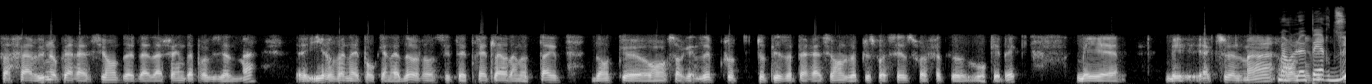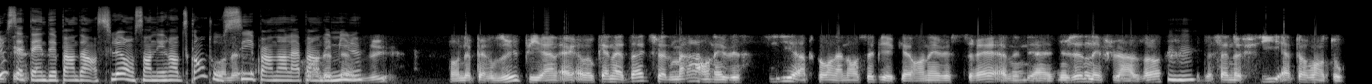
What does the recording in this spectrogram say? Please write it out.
faire faire une opération de, de la chaîne d'approvisionnement, euh, ils revenaient pas au Canada. C'était très clair dans notre tête. Donc euh, on s'organisait pour que toutes les opérations le plus possible soient faites au Québec. Mais mais actuellement, Mais on, l'a investit perdu, que- cette indépendance-là. On s'en est rendu compte on a- aussi pendant la on pandémie. là. perdu. On a perdu. Puis en- à- au Canada, actuellement, on investit investi, en tout cas, on annonçait qu'on investirait à une, usine d'influenza Mhm. de Sanofi à Toronto.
